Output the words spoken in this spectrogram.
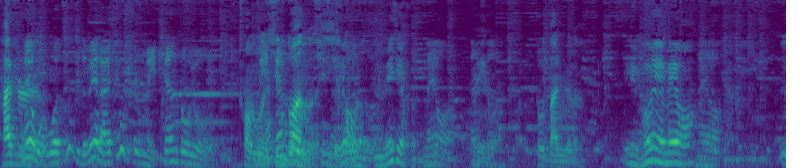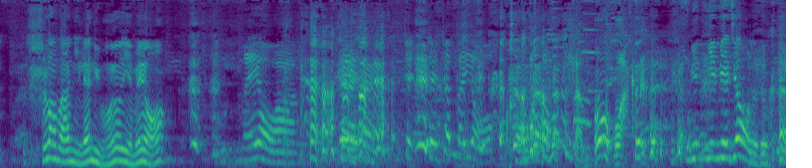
他是没有我我自己的未来就是每天都有创作新段子、有新的写段子，没有你没结婚，没有啊，单身都单着呢。女朋友也没有，没有石老板你连女朋友也没有，没有啊，这这这真没有。什么玩意儿？咩咩咩叫了都快。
